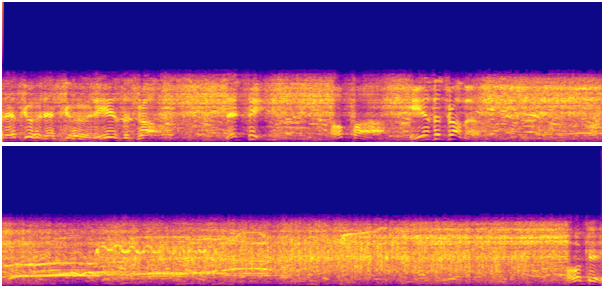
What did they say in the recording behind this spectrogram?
Good, that's good, that's good. Here's the drum. Let's see. Hoppa. Here's the drummer. Okay.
